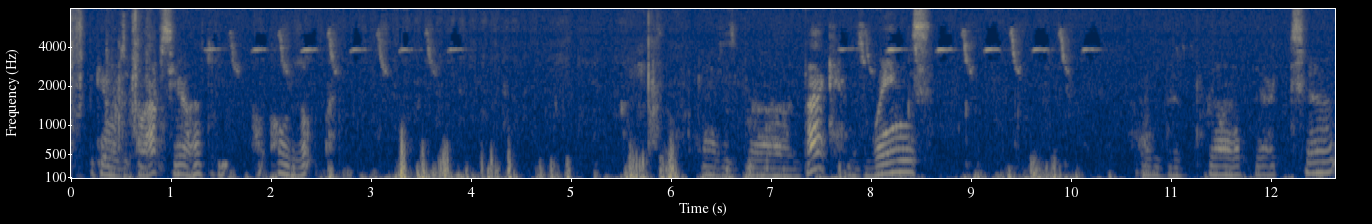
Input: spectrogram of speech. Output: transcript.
It's beginning to collapse here, I'll have to be, hold it up. There's his brown back, his wings. A little bit of brown up there too.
